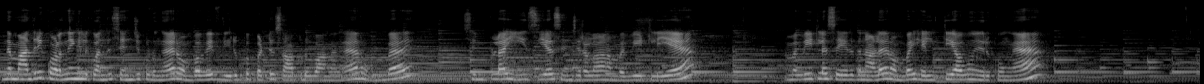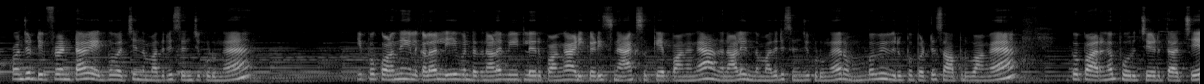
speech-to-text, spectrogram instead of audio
இந்த மாதிரி குழந்தைங்களுக்கு வந்து செஞ்சு கொடுங்க. ரொம்பவே விருப்பப்பட்டு சாப்பிடுவாங்கங்க. ரொம்ப சிம்பிளாக ஈஸியாக செஞ்சிடலாம் நம்ம வீட்லேயே. நம்ம வீட்டில் செய்கிறதுனால ரொம்ப ஹெல்த்தியாகவும் இருக்குங்க. கொஞ்சம் டிஃப்ரெண்ட்டாக எக் வச்சு இந்த மாதிரி செஞ்சு கொடுங்க. இப்போ குழந்தைங்களுக்கெல்லாம் லீவுன்றதுனால வீட்டில் இருப்பாங்க அடிக்கடி ஸ்நாக்ஸ் கேட்பாங்கங்க. அதனால் இந்த மாதிரி செஞ்சு கொடுங்க. ரொம்பவே விருப்பப்பட்டு சாப்பிடுவாங்க. இப்போ பாருங்கள் பொரிச்சு எடுத்தாச்சு.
